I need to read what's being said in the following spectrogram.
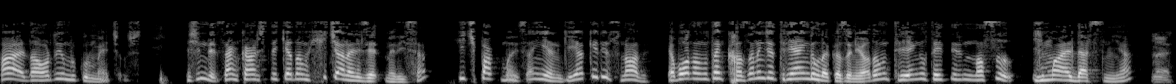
hala orada yumruk vurmaya çalıştı. E şimdi sen karşıdaki adamı hiç analiz etmediysen, hiç bakmadıysan yenilgiyi hak ediyorsun abi. Ya bu adam zaten kazanınca triangle'da kazanıyor. Adamın triangle tehditlerini nasıl ihmal edersin ya? Evet.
